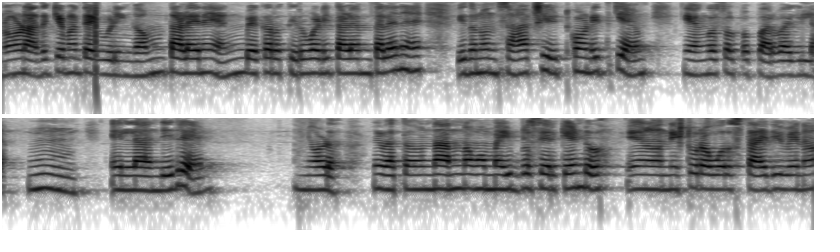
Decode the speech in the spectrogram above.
ನೋಡು ಅದಕ್ಕೆ ಮತ್ತೆ ಇವಳು ಹಿಂಗೆ ಅಂತಾಳೇನೆ ಹೆಂಗೆ ಬೇಕಾದ್ರೂ ತಿರುವಡಿತಾಳೆ ಅಂತಾಳೇನೆ. ಇದನ್ನೊಂದು ಸಾಕ್ಷಿ ಇಟ್ಕೊಂಡಿದ್ದಕ್ಕೆ ಹೆಂಗೋ ಸ್ವಲ್ಪ ಪರವಾಗಿಲ್ಲ. ಹ್ಞೂ ಇಲ್ಲ ಅಂದಿದ್ರೆ ನೋಡು ಇವತ್ತು ನಾನು ನಮ್ಮಮ್ಮ ಇಬ್ಬರು ಸೇರ್ಕೊಂಡು ಏನೋ ನಿಷ್ಠೂರ ಒರೆಸ್ತಾ ಇದ್ದೀವೇನೋ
